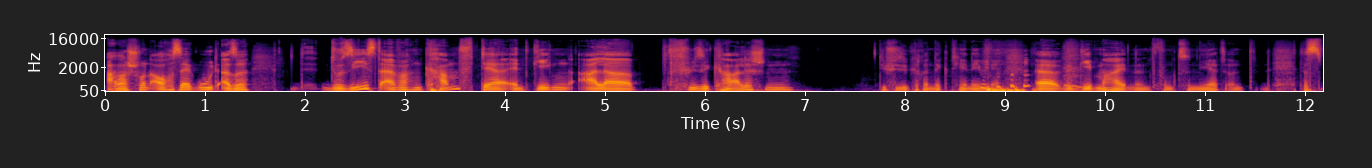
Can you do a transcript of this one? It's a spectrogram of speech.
aber schon auch sehr gut. Also du siehst einfach einen Kampf, der entgegen aller physikalischen, die Physikerin nickt hier neben mir, äh, Gegebenheiten funktioniert und das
